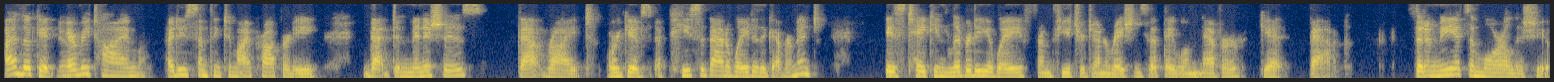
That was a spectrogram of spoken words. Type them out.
I look at yeah. every time I do something to my property that diminishes that right or gives a piece of that away to the government is taking liberty away from future generations that they will never get back. So to me, it's a moral issue.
